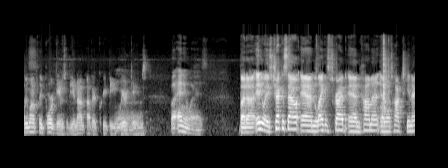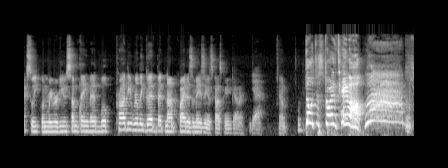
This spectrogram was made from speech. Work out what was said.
We want to play board games with you, not other creepy, weird games. But anyways, But uh, anyways, check us out and like and subscribe and comment, and we'll talk to you next week when we review something that will probably be really good, but not quite as amazing as Cosmic Encounter. yeah. Yep. Don't destroy the table.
